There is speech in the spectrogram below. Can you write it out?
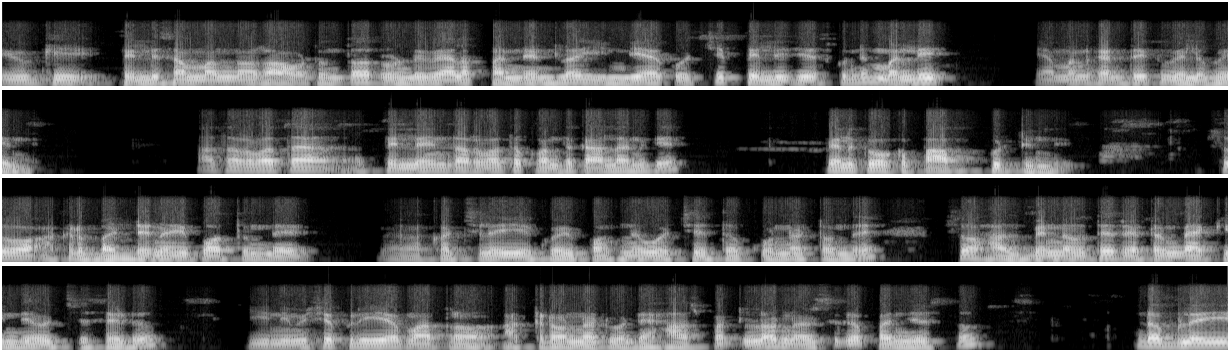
ఇవికి పెళ్ళి సంబంధం రావడంతో రెండు వేల పన్నెండులో ఇండియాకి వచ్చి పెళ్ళి చేసుకుని మళ్ళీ యమన్ కంట్రీకి వెళ్ళిపోయింది. ఆ తర్వాత పెళ్ళైన తర్వాత కొంతకాలానికి వీళ్ళకి ఒక పాప పుట్టింది. సో అక్కడ బర్త్డేన్ అయిపోతుంది. ఖర్చులు అయ్యి ఎక్కువైపోతున్నాయి వచ్చే తక్కువ ఉన్నట్టుంది. సో హస్బెండ్ అయితే రిటర్న్ బ్యాక్ ఇండియా వచ్చేసాడు. ఈ నిమిష ప్రియ మాత్రం అక్కడ ఉన్నటువంటి హాస్పిటల్లో నర్సుగా పనిచేస్తూ డబ్బులు అయ్యి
